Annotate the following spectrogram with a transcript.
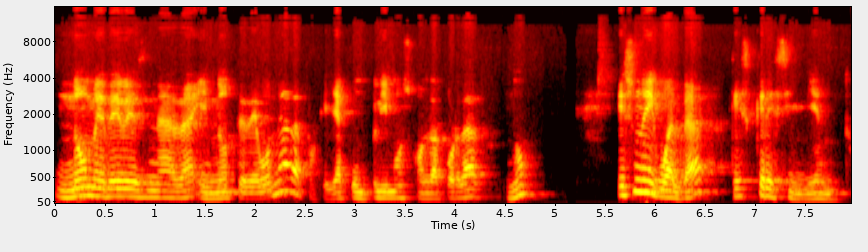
no me debes nada y no te debo nada, porque ya cumplimos con lo acordado. No. Es una igualdad que es crecimiento.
